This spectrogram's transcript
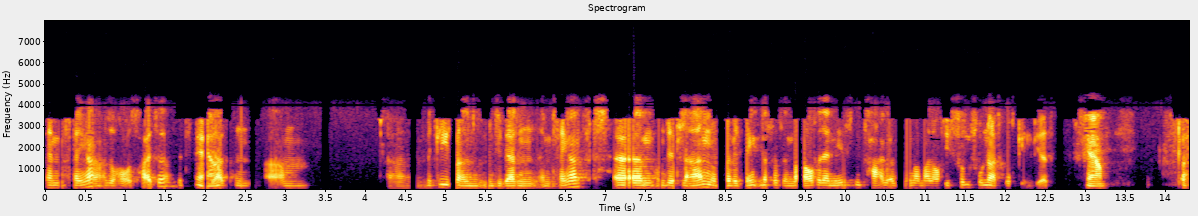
Empfänger, also Haushalte mit ja. diversen ähm, äh, Mitgliedern, mit diversen Empfängern. Ähm, und wir planen oder wir denken, dass das im Laufe der nächsten Tage irgendwann mal auf die 500 hochgehen wird. Ja. Das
